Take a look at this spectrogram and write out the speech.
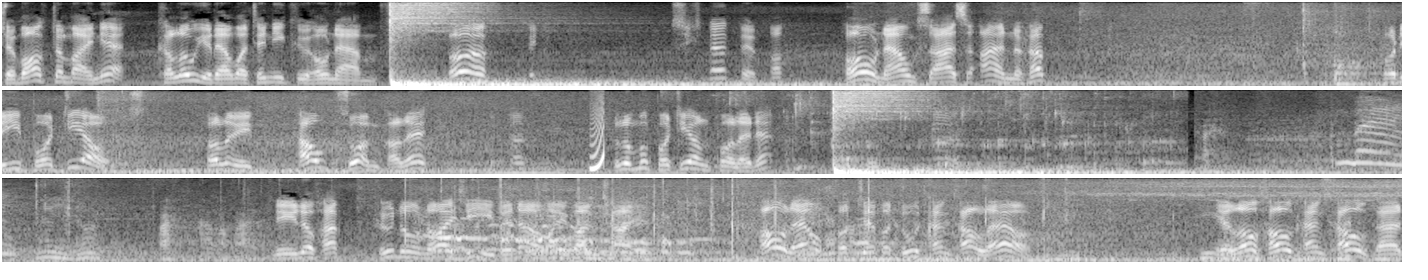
จะบอกทำไมเนี่ยเขารู้อยู่แล้วว่าที่นี่คือห้องน้ำเออ สิเอ็ดห้องน้ำสะอาดสะอาดนะครับ พอดีพอเที่ยวก็เลยเข้าส่วนเขาเลยรู้มั้ยพอเที่ยวพอเลยนะนี่นู่นไปหาป้าป้านี่นะครับ คือหนูน้อยที่เป็นหน้าไว้บางชัยเข้าแล้วเขาเจอประตูทางเข้าแล้วเดี๋ยวเราเข้าทางเข้ากัน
